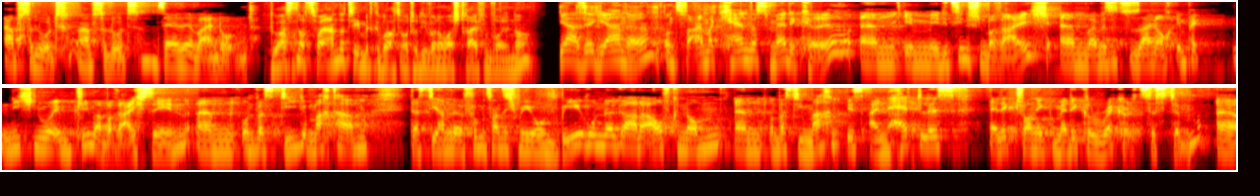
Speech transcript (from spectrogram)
Absolut, absolut. Sehr, sehr beeindruckend. Du hast noch zwei andere Themen mitgebracht, Otto, die wir nochmal streifen wollen, ne? Ja, sehr gerne. Und zwar einmal Canvas Medical ähm, im medizinischen Bereich, ähm, weil wir sozusagen auch Impact nicht nur im Klimabereich sehen. Ähm, und was die gemacht haben, dass die haben eine 25 Millionen B-Runde gerade aufgenommen. Ähm, und was die machen, ist ein Headless Electronic Medical Record System äh,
